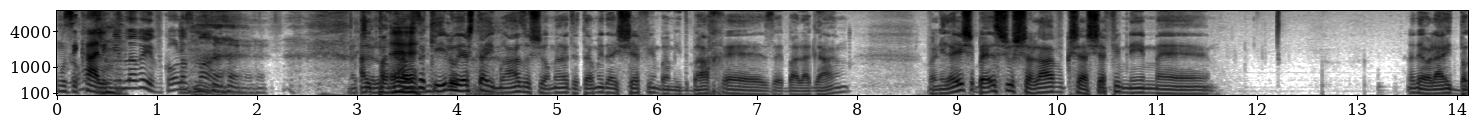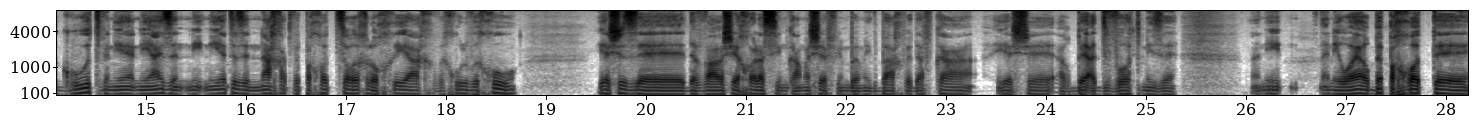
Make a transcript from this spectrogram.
מוזיקליים. לא מפסיקים לריב כל הזמן. על פניו. זה כאילו, יש את האמרה הזו שאומרת יותר מדי שפים במטבח זה בלאגן, אבל נראה לי שבאיזשהו שלב, כשהשפים נהיים, אה, לא יודע, אולי התבגרות ונהיית איזה נחת ופחות צורך להוכיח וכו' וכו', יש איזה דבר שיכול לשים כמה שפים במטבח, ודווקא יש אה, הרבה אדוות מזה. אני, אני רואה הרבה פחות אה,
